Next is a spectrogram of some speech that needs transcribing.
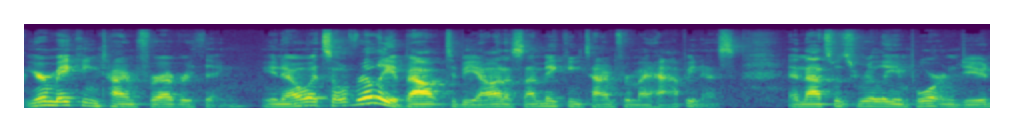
you're making time for everything you know it's really about to be honest i'm making time for my happiness and that's what's really important dude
